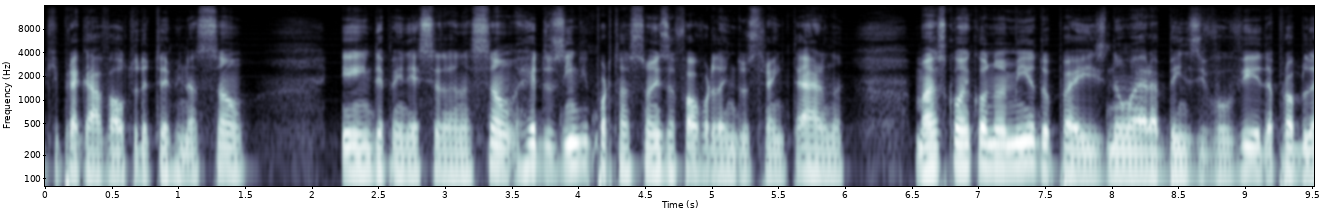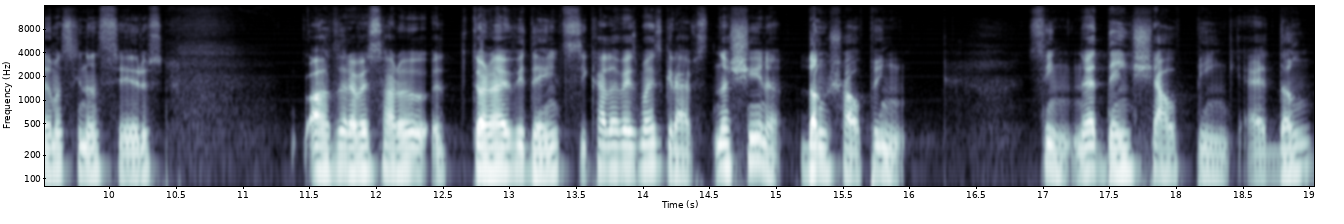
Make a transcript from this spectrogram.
que pregava autodeterminação e independência da nação, reduzindo importações a favor da indústria interna, mas com a economia do país não era bem desenvolvida, problemas financeiros atravessaram tornar evidentes e cada vez mais graves. Na China, Deng Xiaoping, sim, não é Deng Xiaoping, é Deng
